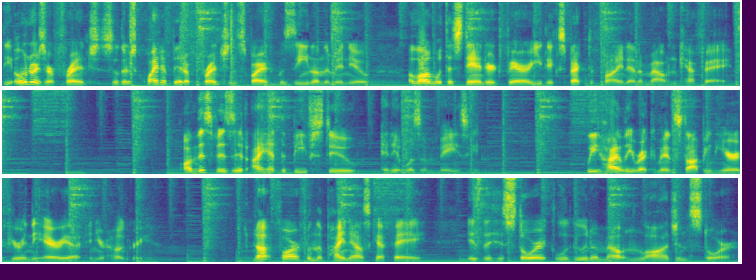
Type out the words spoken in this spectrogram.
The owners are French, so there's quite a bit of French inspired cuisine on the menu, along with the standard fare you'd expect to find at a mountain cafe. On this visit, I had the beef stew, and it was amazing. We highly recommend stopping here if you're in the area and you're hungry. Not far from the Pine House Cafe is the historic Laguna Mountain Lodge and Store.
